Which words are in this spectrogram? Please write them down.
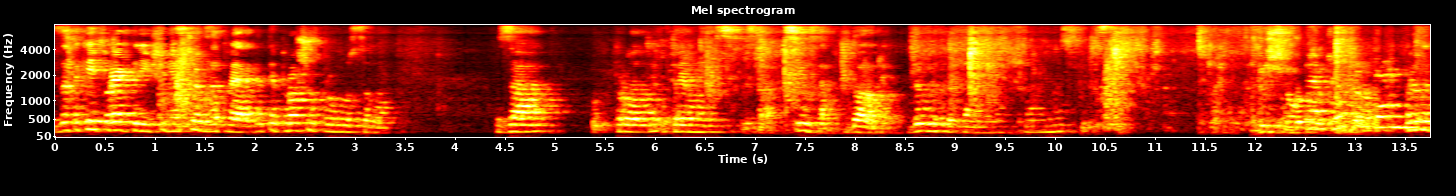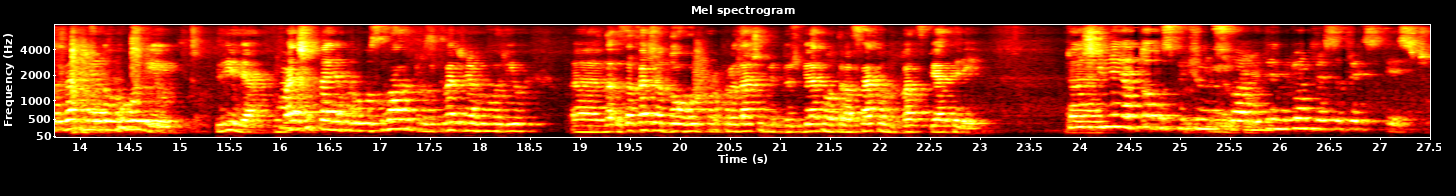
за такий проект рішення, щоб затвердити, прошу проголосувати. За, проти, утримались, за. Всі за. Добре. Друге питання. Що у нас? Про затвердження договорів. Ліля, перше питання проголосували про затвердження договорів, е, затвердження договору про передачу бюджетного трансферту на 25 рік. То Е, шкільний автобус співфінансування 1 мільйон 330 тисяч.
